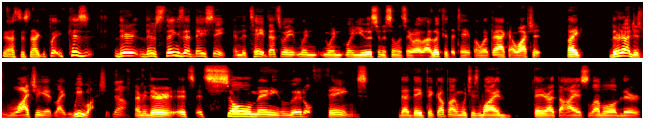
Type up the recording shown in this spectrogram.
no, it's just not. But because there, there's things that they see and the tape. That's when when when when you listen to someone say, "Well, I looked at the tape, I went back, I watched it." Like they're not just watching it like we watch it. No, I mean, there it's it's so many little things that they pick up on, which is why they are at the highest level of their,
